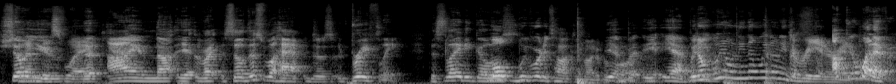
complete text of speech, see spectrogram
Show that I'm you this way. that I am not. Yeah, right. So this will happen. Just briefly, this lady goes. well, we've already talked about it before. yeah, but yeah, yeah, we but don't. We don't need. No, we don't need to reiterate. Okay, it. whatever.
